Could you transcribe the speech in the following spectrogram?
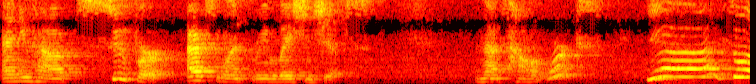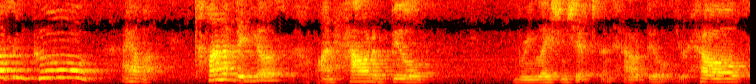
and you have super excellent relationships. And that's how it works. Yeah, it's so awesome, cool. I have a ton of videos on how to build relationships and how to build your health.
